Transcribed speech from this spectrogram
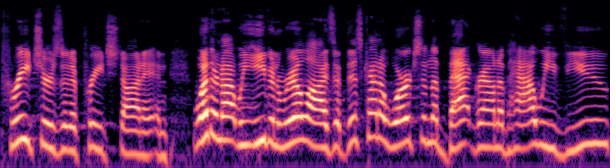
preachers that have preached on it. And whether or not we even realize that this kind of works in the background of how we view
